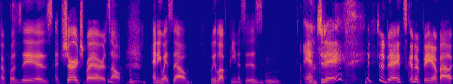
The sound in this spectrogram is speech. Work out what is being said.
A pussy is a church by herself. Anyways, though, we love penises. Mm. And today, today it's gonna be about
